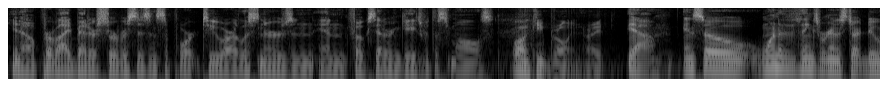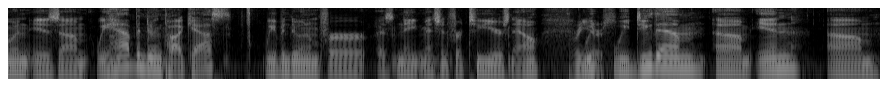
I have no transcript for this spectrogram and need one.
you know, provide better services and support to our listeners and, and folks that are engaged with the smalls. Well, and keep growing, right? Yeah. And so one of the things we're going to start doing is um, we have been doing podcasts. We've been doing them for, as Nate mentioned, for two years now. Three We- years. We do them um, in um,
